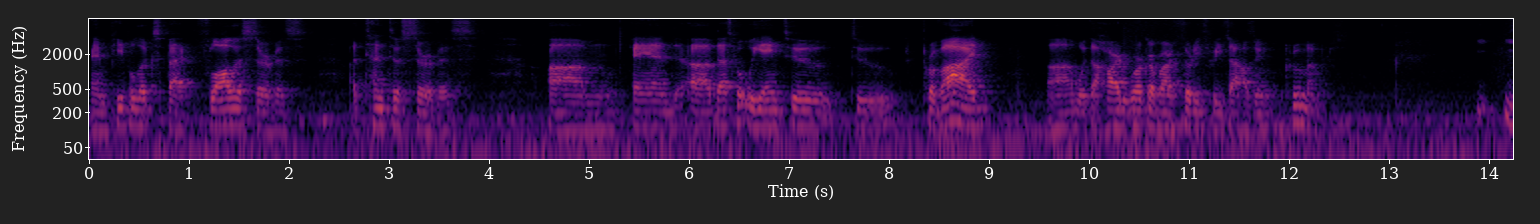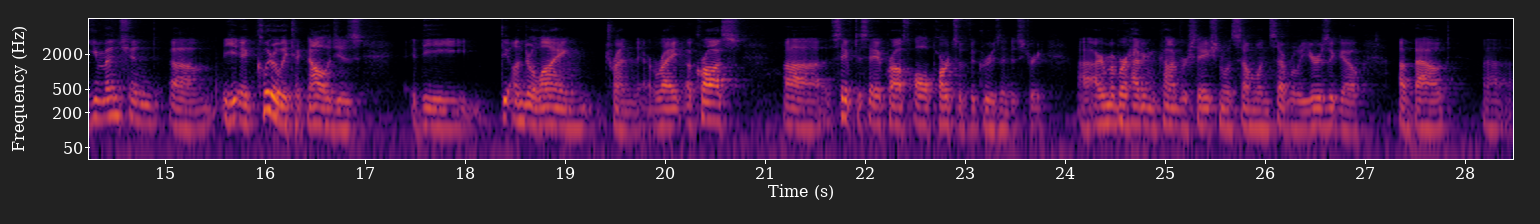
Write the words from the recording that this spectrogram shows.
and people expect flawless service, attentive service, um, and uh, that's what we aim to to provide uh, with the hard work of our 33,000 crew members. You mentioned um, clearly technology is the the underlying trend there, right? Across, uh, safe to say, across all parts of the cruise industry. Uh, I remember having a conversation with someone several years ago about uh,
